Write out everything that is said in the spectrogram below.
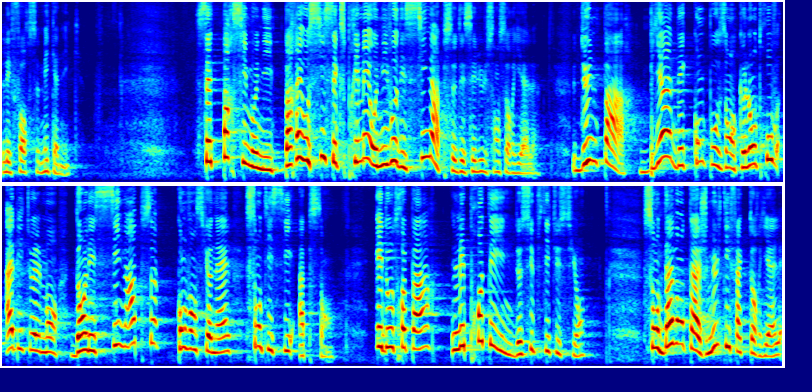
les forces mécaniques. Cette parcimonie paraît aussi s'exprimer au niveau des synapses des cellules sensorielles. D'une part, bien des composants que l'on trouve habituellement dans les synapses conventionnels sont ici absents. Et d'autre part, les protéines de substitution sont davantage multifactorielles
